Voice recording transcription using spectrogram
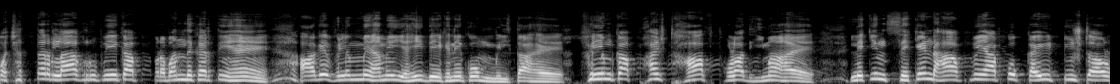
पचहत्तर लाख रुपए का प्रबंध करते हैं। आगे फ़िल्म में हमें यही देखने को मिलता है। फ़िल्म का फ़र्स्ट हाफ़ थोड़ा धीमा है, लेकिन सेकेंड हाफ़ में आपको कई ट्विस्ट और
